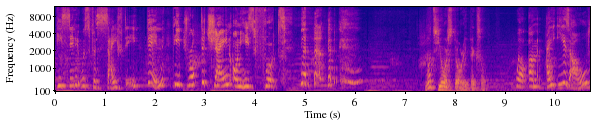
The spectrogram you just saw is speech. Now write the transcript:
He said it was for safety. Then he dropped the chain on his foot. What's your story, Pixel? Well, I'm eight years old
